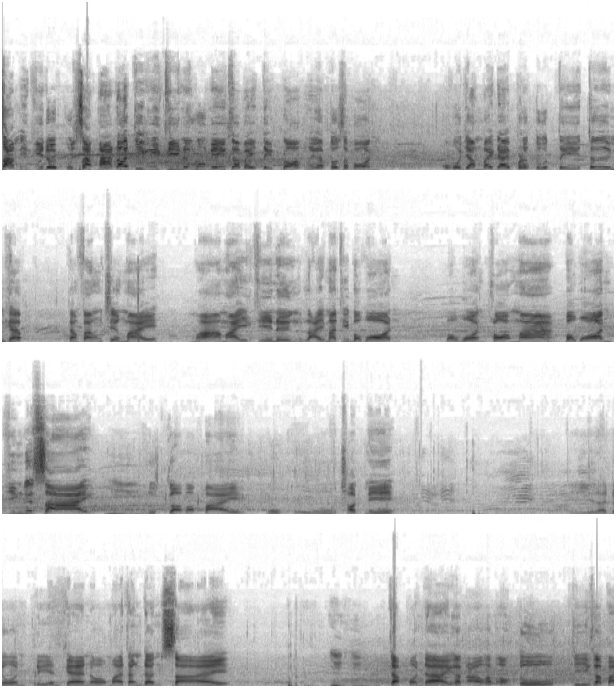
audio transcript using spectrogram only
ซ้ำอีกทีโดยปุณศักดิ์มาแล้วยิงอีกทีหนึงลูกนี้เข้าไปติดบล็อกนะครับทศพลโอ้โหยังไม่ได้ประตูตีตื้นครับทางฝั่งของเชียงใหม่ มาใหม่อีกทีหนึ่งไหลมาที่บวรบวรคล้องมาบวรยิงด้วยซ้ายหลุดกรอบออกไปโอ้โหช็อตนี้พีระโดนเปลี่ยนแกนออกมาทางด้านซ้าย จับบอลได้ครับเอาครับอองตูจี้เข้าไป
